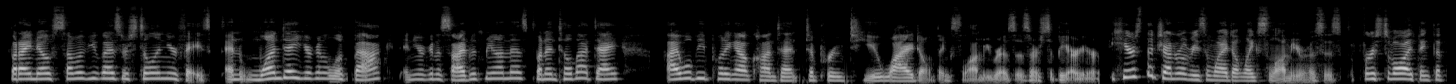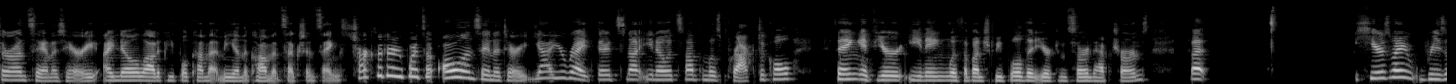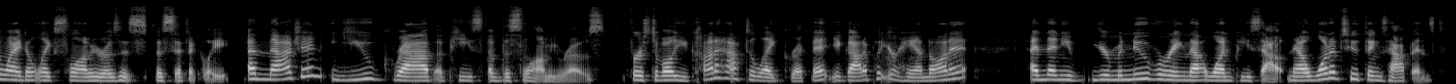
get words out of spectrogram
But I know some of you guys are still in your phase. And one day you're going to look back and you're going to side with me on this. But until that day, I will be putting out content to prove to you why I don't think salami roses are superior. Here's the general reason why I don't like salami roses. First of all, I think that they're unsanitary. I know a lot of people come at me in the comment section saying charcuterie boards are all unsanitary. Yeah, you're right. It's not, you know, it's not the most practical thing if you're eating with a bunch of people that you're concerned have germs. Here's my reason why I don't like salami roses specifically. Imagine you grab a piece of the salami rose. First of all, you kind of have to like grip it. You got to put your hand on it. And then you you're maneuvering that one piece out. Now, one of two things happens.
